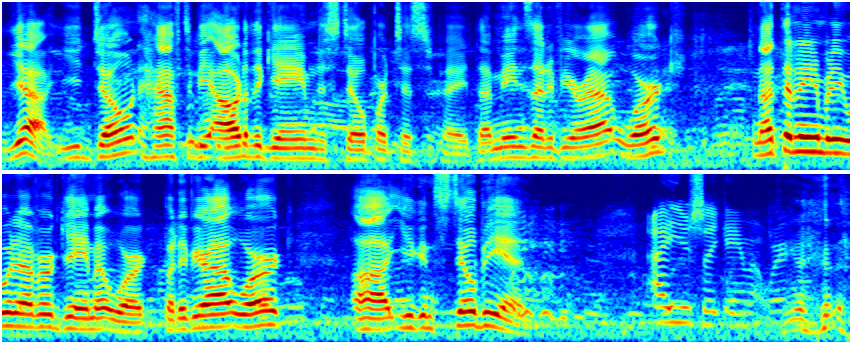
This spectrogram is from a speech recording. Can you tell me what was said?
Yeah, you don't have to be out of the game to still participate. That means that if you're at work, not that anybody would ever game at work, but if you're at work, uh, you can still be in. I usually game at work.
